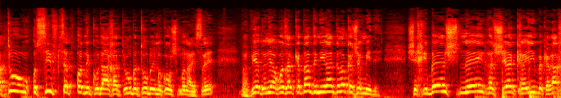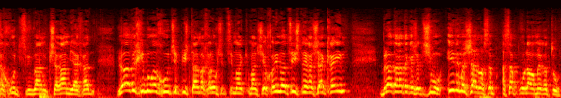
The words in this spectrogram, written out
הטור הוסיף קצת עוד נקודה אחת, תראו בטור במקור 18, ואבי אדוני ארוז על קטן תנירן דלא קשה מידי, שחיבר שני ראשי הקרעים וכרך החוט סביבם, קשרם יחד, לא בחיבור החוט של פשתן וחלוק של צמרה, כיוון שיכולים להוציא שני ראשי הקרעים בלא תחת הקשר. תשמעו, אם למשל הוא עשה, עשה פעולה, אומר הטור,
